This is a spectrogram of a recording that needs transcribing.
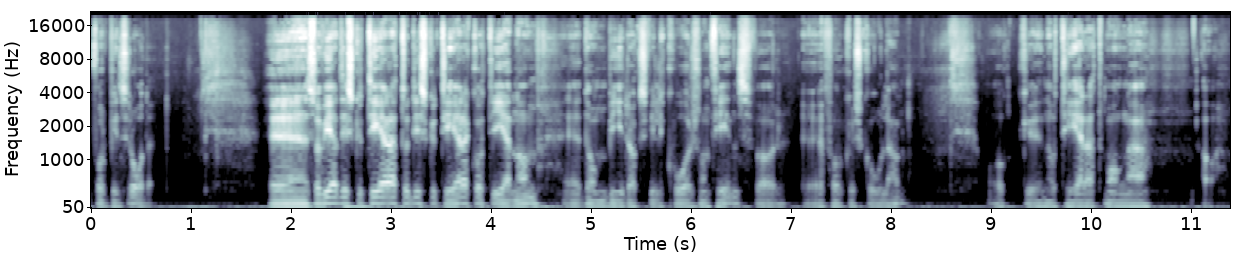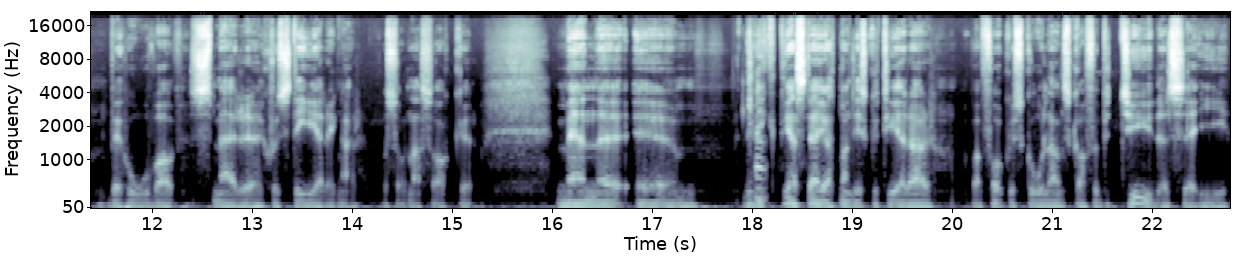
Folkbildningsrådet. Så vi har diskuterat och diskuterat, gått igenom de bidragsvillkor som finns för folkhögskolan och eh, noterat många ja, behov av smärre justeringar och sådana saker. Men eh, eh det viktigaste är ju att man diskuterar vad folkhögskolan ska ha för betydelse i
